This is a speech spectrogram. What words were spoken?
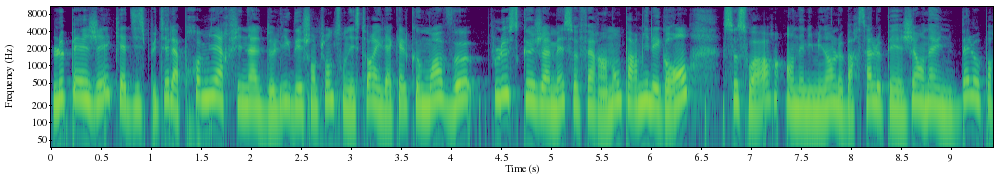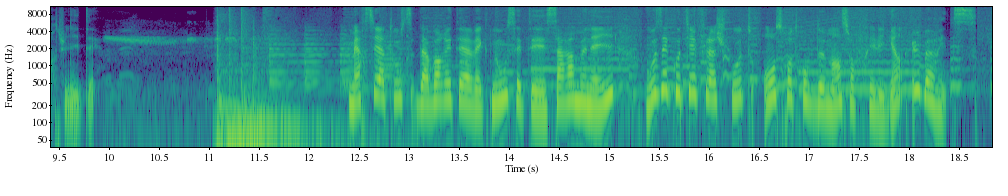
le PSG, qui a disputé la première finale de Ligue des Champions de son histoire il y a quelques mois, veut plus que jamais se faire un nom parmi les grands. Ce soir, en éliminant le Barça, le PSG en a une belle opportunité. Merci à tous d'avoir été avec nous. C'était Sarah Menei. Vous écoutiez Flash Foot. On se retrouve demain sur Free Ligue 1 Uber Eats.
